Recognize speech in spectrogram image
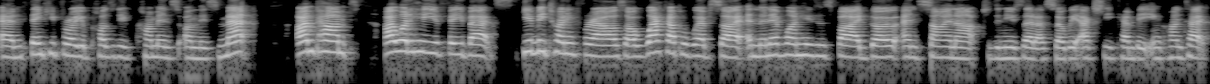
and thank you for all your positive comments on this map. I'm pumped. I want to hear your feedbacks. Give me 24 hours. I'll whack up a website and then everyone who's inspired go and sign up to the newsletter so we actually can be in contact.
